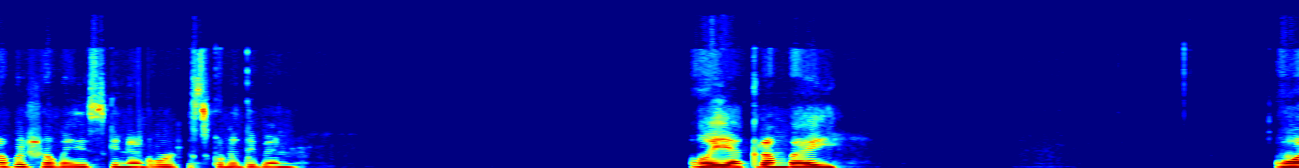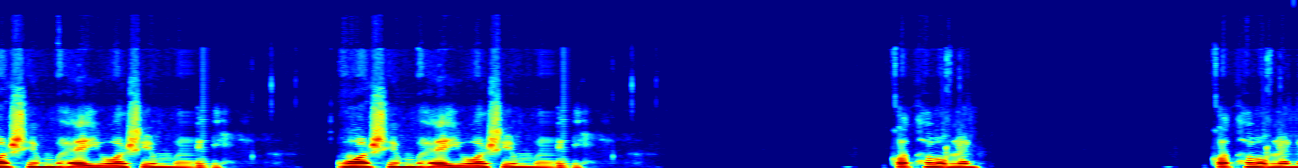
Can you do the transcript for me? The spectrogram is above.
তবে সবাই স্ক্রিনে ডবল টাচ করে দিবেন। ওই আকরাম ভাই। ওয়াসিম ভাই, ওয়াসিম ভাই। ওয়াসিম ভাই, ওয়াসিম ভাই। কথা বলেন। কথা বলেন।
